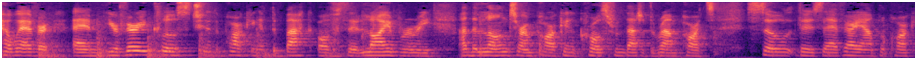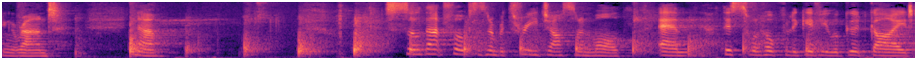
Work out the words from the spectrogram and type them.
However, um, you're very close to the parking at the back of the library and the long term parking across from that of the ramparts. So there's uh, very ample parking around. Now, So that, folks, is number three, Jocelyn Mall. Um, this will hopefully give you a good guide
